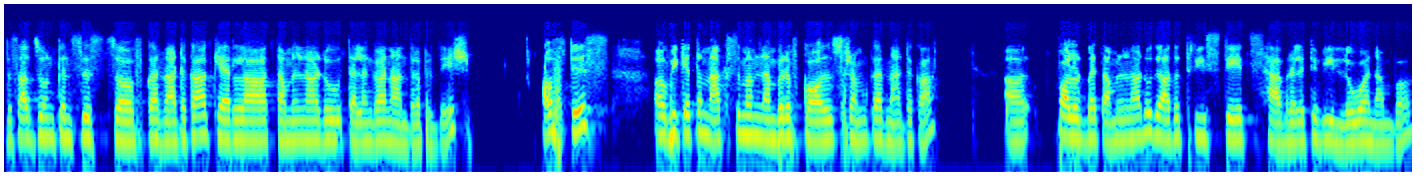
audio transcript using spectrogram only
the South Zone consists of Karnataka, Kerala, Tamil Nadu, Telangana, and Andhra Pradesh. Of this, uh, we get the maximum number of calls from Karnataka, uh, followed by Tamil Nadu. The other three states have relatively lower number.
